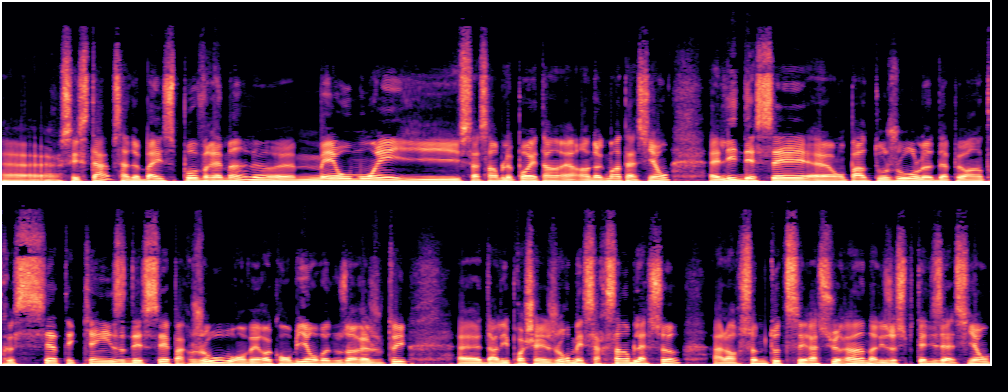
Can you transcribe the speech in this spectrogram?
Euh, c'est stable, ça ne baisse pas vraiment, là, euh, mais au moins il, ça semble pas être en, en augmentation. Euh, les décès, euh, on parle toujours là, d'à peu entre 7 et 15 décès par jour. On verra combien on va nous en rajouter euh, dans les prochains jours, mais ça ressemble à ça. Alors, somme toute, c'est rassurant. Dans les hospitalisations,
